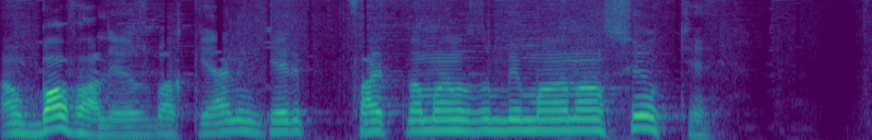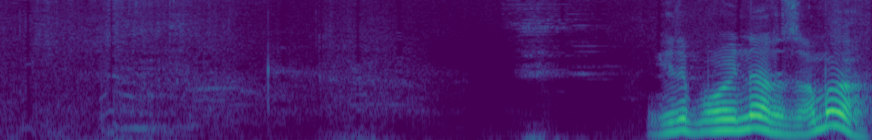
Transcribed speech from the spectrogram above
Abi buff alıyoruz bak yani gelip fightlamanızın bir manası yok ki. Girip oynarız ama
